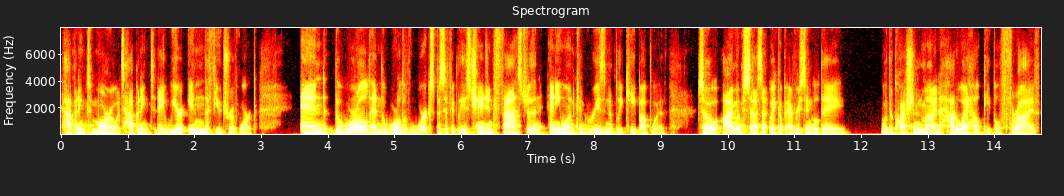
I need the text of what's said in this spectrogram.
happening tomorrow. It's happening today. We are in the future of work. And the world and the world of work specifically is changing faster than anyone can reasonably keep up with so I'm obsessed. I wake up every single day with the question in mind how do I help people thrive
